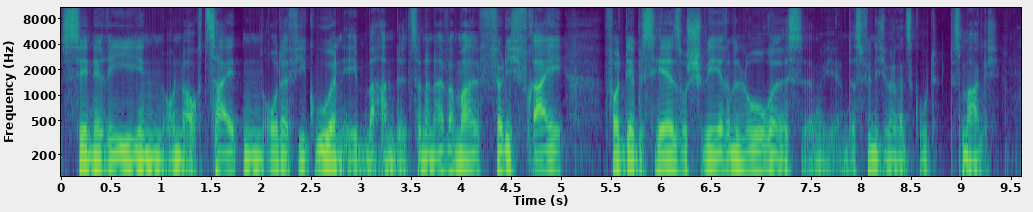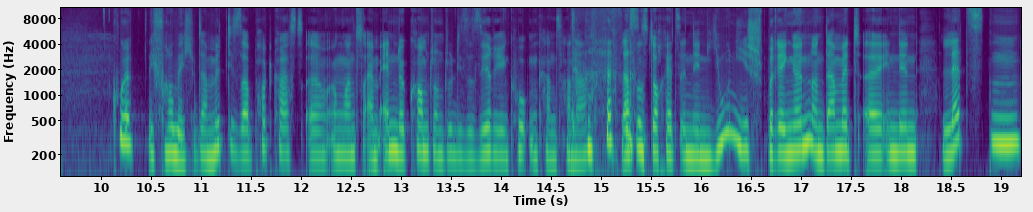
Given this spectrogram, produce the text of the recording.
Szenerien und auch Zeiten oder Figuren eben behandelt, sondern einfach mal völlig frei von der bisher so schweren Lore ist irgendwie. Und das finde ich immer ganz gut. Das mag ich. Cool, ich freue mich. Damit dieser Podcast äh, irgendwann zu einem Ende kommt und du diese Serie gucken kannst, Hannah, lass uns doch jetzt in den Juni springen und damit äh, in den letzten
